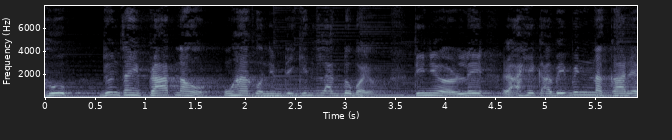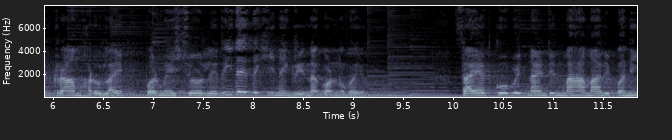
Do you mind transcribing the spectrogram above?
धुप जुन चाहिँ प्रार्थना हो उहाँको निम्ति घिनलाग्दो भयो। तिनीहरूले राखेका विभिन्न कार्यक्रमहरूलाई परमेश्वरले हृदयदेखि नै घृणा गर्नुभयो। सायद कोभिड नाइन्टिन महामारी पनि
